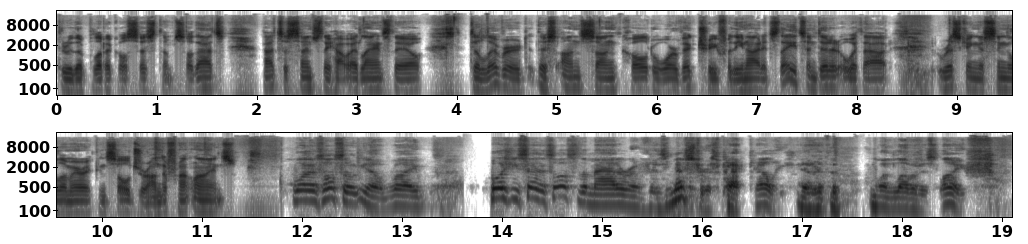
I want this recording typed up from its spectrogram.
through the political system. So that's that's essentially how Ed Lansdale delivered this unsung Cold War victory for the United States and did it without risking a single American soldier on the front lines. Well, there's also, you know, by well, as you said, it's also the matter of his mistress, Pat Kelly, you know, the one love of his life.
